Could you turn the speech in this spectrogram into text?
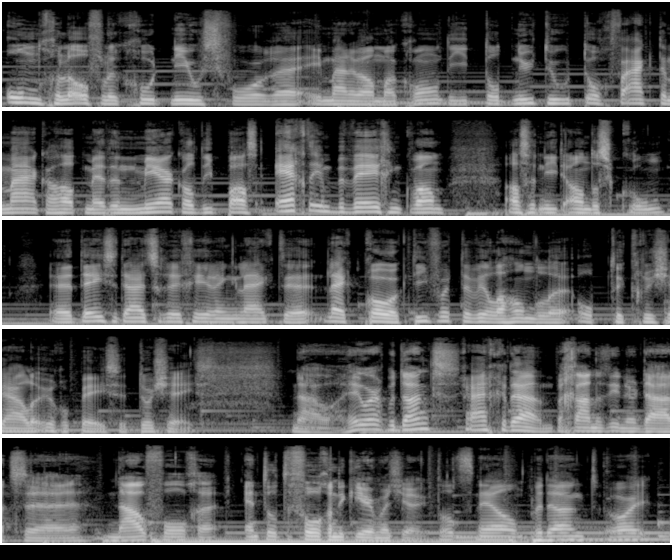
ongelooflijk goed nieuws voor uh, Emmanuel Macron, die tot nu toe toch vaak te maken had met een Merkel die pas echt in beweging kwam als het niet anders kon. Uh, deze Duitse regering lijkt, uh, lijkt proactiever te willen handelen op de cruciale Europese dossiers. Nou, heel erg bedankt. Graag gedaan. We gaan het inderdaad uh, nauw volgen. En tot de volgende keer, Mathieu. Tot snel. Bedankt. Hoi.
